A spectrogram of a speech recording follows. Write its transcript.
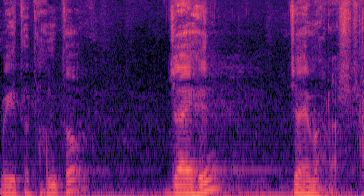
मी इथं थांबतो. जय हिंद जय महाराष्ट्र.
